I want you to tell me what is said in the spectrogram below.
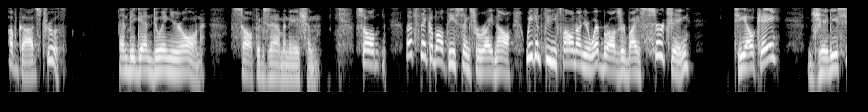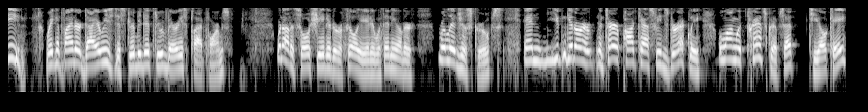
of God's truth and begin doing your own self examination. So let's think about these things for right now. We can be found on your web browser by searching TLK JBC, where you can find our diaries distributed through various platforms. We're not associated or affiliated with any other religious groups, and you can get our entire podcast feeds directly along with transcripts at tlkjbc.com.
